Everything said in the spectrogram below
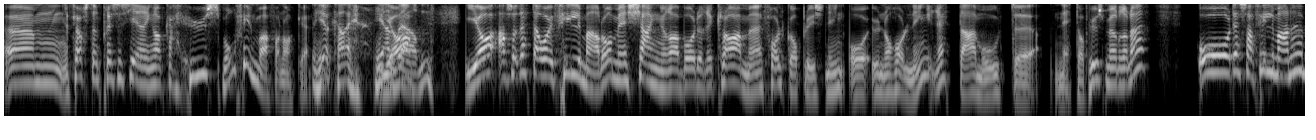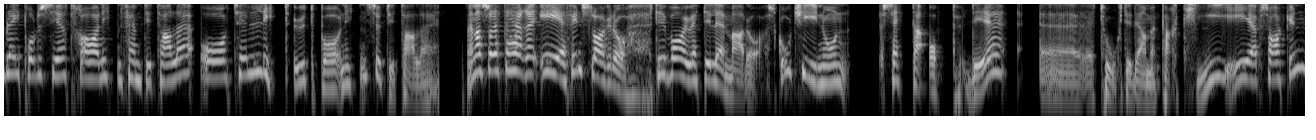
Um, først en presisering av hva husmorfilm var for noe. Ja, hva i Ja. verden? Ja, altså dette var jo filmer da med av både reklame, folkeopplysning og underholdning retta mot uh, nettopp husmødrene. Og disse filmene ble produsert fra 1950-tallet og til litt ut på 1970-tallet. Men altså, dette her EF-innslaget, da, det var jo et dilemma, da. Skulle kinoen sette opp det? Eh, tok de dermed parti i EF-saken?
